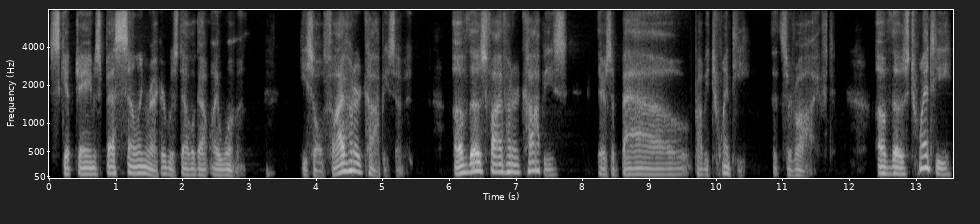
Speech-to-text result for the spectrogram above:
skip james best selling record was devil got my woman. He sold 500 copies of it. Of those 500 copies, there's about probably 20 that survived. Of those 20,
